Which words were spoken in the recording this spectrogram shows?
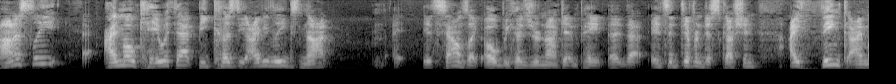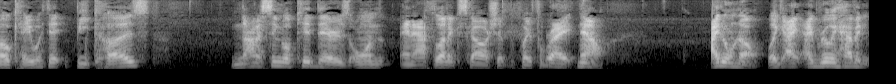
honestly, I'm okay with that because the Ivy League's not. It sounds like oh because you're not getting paid. Uh, That it's a different discussion. I think I'm okay with it because not a single kid there is on an athletic scholarship to play football. Right. now, I don't know. Like I, I really haven't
